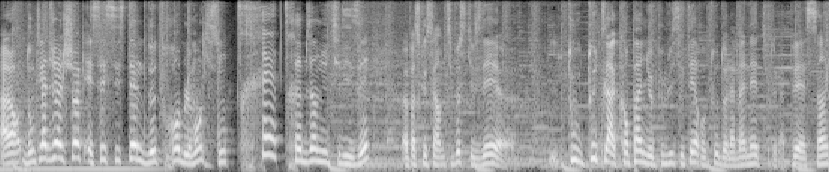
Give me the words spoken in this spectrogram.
Alors, donc la DualShock et ses systèmes de tremblement qui sont très très bien utilisés, euh, parce que c'est un petit peu ce qui faisait euh, tout- toute la campagne publicitaire autour de la manette de la PS5,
